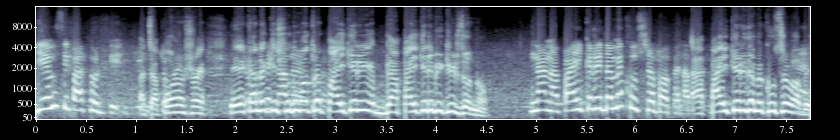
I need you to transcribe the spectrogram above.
ডিএমসি পাথর দিয়ে। আচ্ছা টাকা। এখানে কি শুধুমাত্র পাইকারি পাইকারি বিক্রির জন্য? না না পাইকারি দামে খুচরা পাবেন। পাইকারি দামে খুচরো পাবে।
